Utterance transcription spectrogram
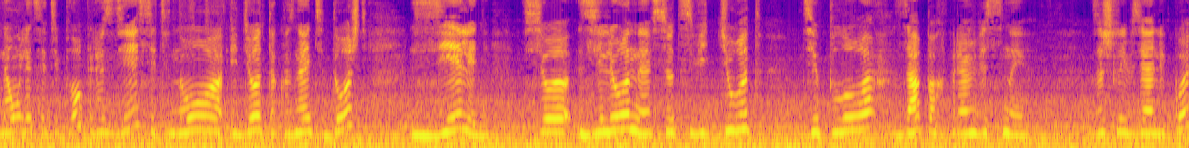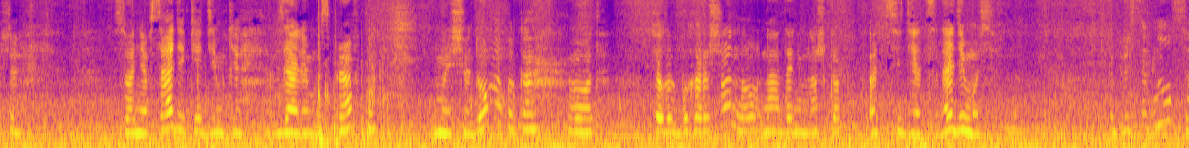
на улице тепло, плюс 10, но идет такой, знаете, дождь, зелень, все зеленое, все цветет, тепло, запах прям весны. Зашли, взяли кофе, Соня в садике, Димке взяли мы справку, мы еще дома пока, вот. Все как бы хорошо, но надо немножко отсидеться, да, Димусь? Ты пристегнулся?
